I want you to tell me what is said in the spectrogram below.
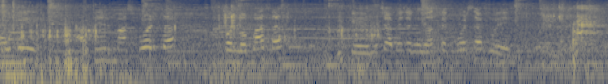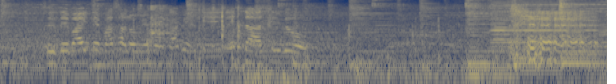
Hay que hacer más fuerza cuando pasas y que muchas veces cuando haces fuerza pues se te va y te pasa lo mismo a en esta ha sido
